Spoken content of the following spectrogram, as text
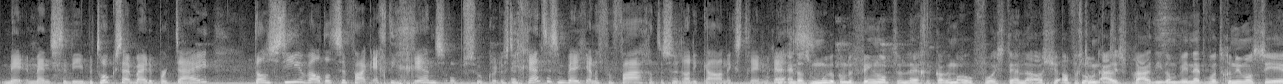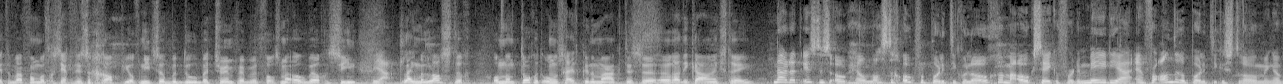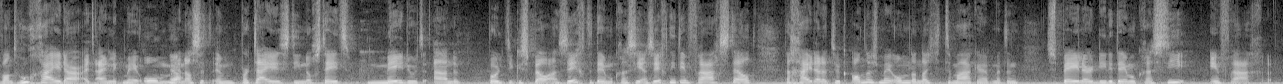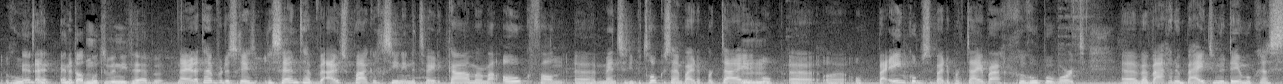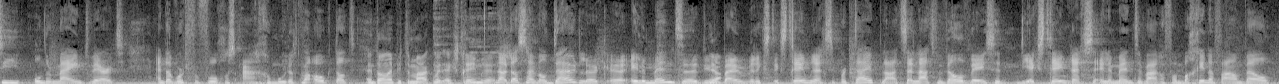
me- mensen die betrokken zijn bij de partij. Dan zie je wel dat ze vaak echt die grens opzoeken. Dus die grens is een beetje aan het vervagen tussen radicaal en extreem rechts. En, en dat is moeilijk om de vinger op te leggen, kan ik me ook voorstellen. Als je af en toe een uitspraak die dan weer net wordt genuanceerd... waarvan wordt gezegd het is een grapje of niet zo bedoeld. Bij Trump hebben we het volgens mij ook wel gezien. Ja. Het lijkt me lastig om dan toch het onderscheid te kunnen maken tussen eh, radicaal en extreem. Nou, dat is dus ook heel lastig. Ook voor politicologen, maar ook zeker voor de media en voor andere politieke stromingen. Want hoe ga je daar uiteindelijk mee om? Ja. En als het een partij is die nog steeds meedoet aan de politieke spel aan zich, de democratie aan zich niet in vraag stelt, dan ga je daar natuurlijk anders mee om dan dat je te maken hebt met een speler die de democratie in vraag roept. En, en, en met- dat moeten we niet hebben. nou ja, dat hebben we dus re- recent hebben we uitspraken gezien in de Tweede Kamer, maar ook van eh, mensen die betrokken zijn bij de partij, Mhm. op, eh, eh, op bijeenkomsten bij de partij waar geroepen wordt. eh wij waren erbij toen de democratie ondermijnd werd. En dat wordt vervolgens aangemoedigd. Maar ook dat, En dan heb je te maken met extreem rechts. nou, dat zijn wel duidelijk eh, elementen die Ja. we bij een rechts- extreemrechtse partij plaatsen. En laten we wel wezen, die extreemrechtse elementen waren van begin af aan wel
